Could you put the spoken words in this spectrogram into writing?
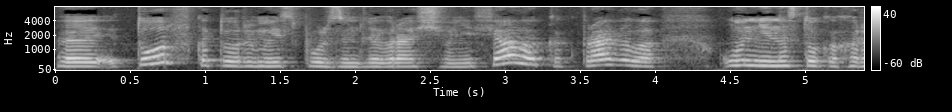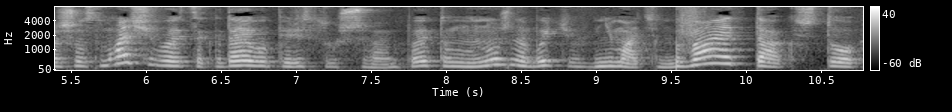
э, торф, который мы используем для выращивания фиалок, как правило, он не настолько хорошо смачивается, когда его пересушиваем. Поэтому нужно быть внимательным. Бывает так, что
